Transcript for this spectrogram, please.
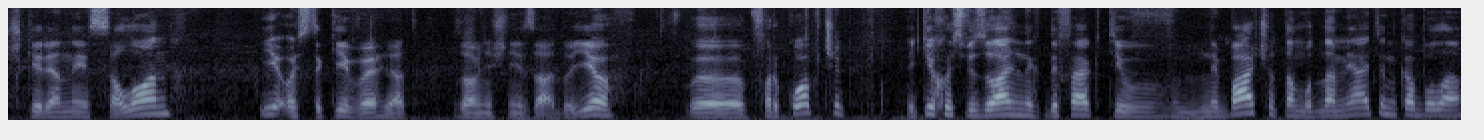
шкіряний салон і ось такий вигляд зовнішній ззаду. Є е, фаркопчик, якихось візуальних дефектів не бачу. Там одна м'ятінка була.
